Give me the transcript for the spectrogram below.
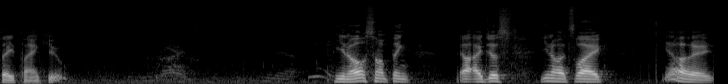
say thank you. You know, something, I just, you know, it's like, you know, they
